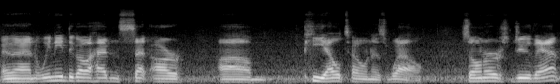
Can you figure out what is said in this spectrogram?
And then we need to go ahead and set our um, PL tone as well. So in order to do that,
